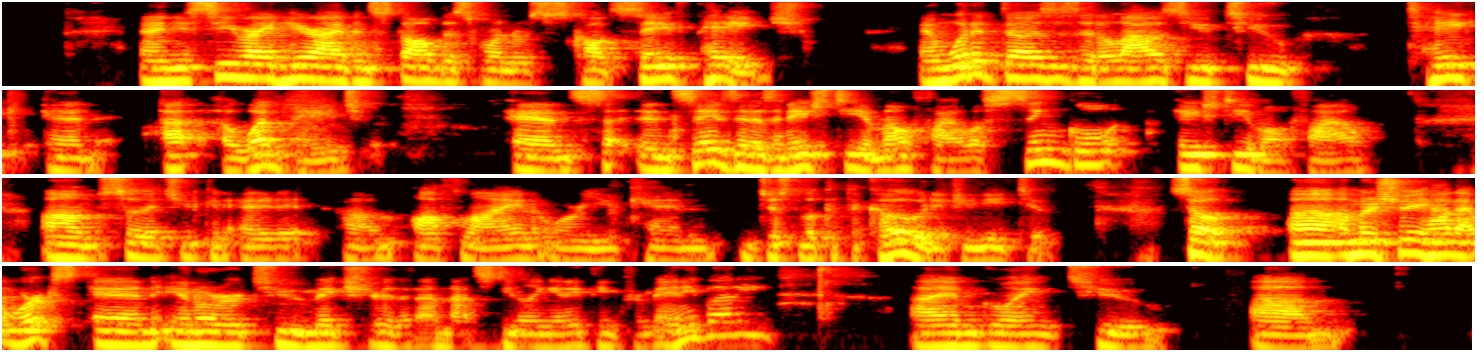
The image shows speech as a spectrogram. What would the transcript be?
And you see right here, I've installed this one, which is called Save Page. And what it does is it allows you to take an, a, a web page and, and saves it as an HTML file, a single HTML file, um, so that you can edit it um, offline or you can just look at the code if you need to. So uh, I'm going to show you how that works. And in order to make sure that I'm not stealing anything from anybody, I am going to um,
